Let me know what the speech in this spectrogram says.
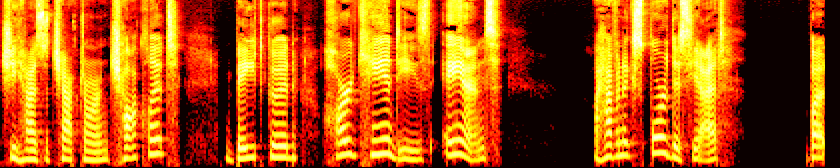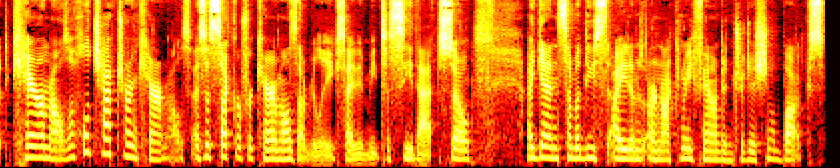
She has a chapter on chocolate, baked good, hard candies, and I haven't explored this yet, but caramels, a whole chapter on caramels. As a sucker for caramels, that really excited me to see that. So, again, some of these items are not going to be found in traditional books.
